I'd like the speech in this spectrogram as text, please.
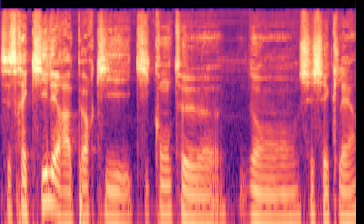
ce serait qui les rappeurs qui, qui comptent dans, chez chez Claire?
